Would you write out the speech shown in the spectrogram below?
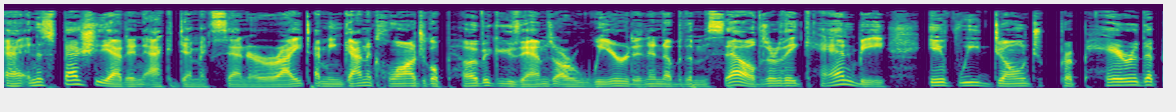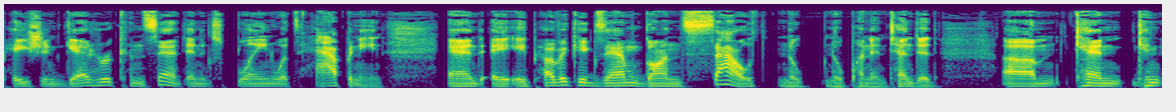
uh, and especially at an academic center, right? I mean, gynecological pelvic exams are weird in and of themselves, or they can be if we don't prepare the patient, get her consent, and explain what's happening. And a, a pelvic exam gone south, no, no pun intended, um, can can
